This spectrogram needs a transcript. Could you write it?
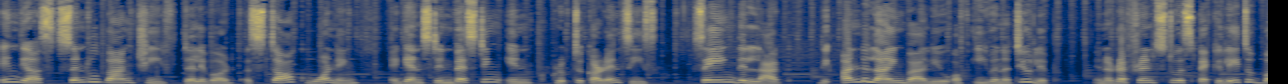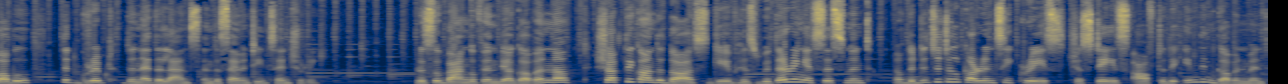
India's central bank chief delivered a stark warning against investing in cryptocurrencies, saying they lacked the underlying value of even a tulip, in a reference to a speculative bubble that gripped the Netherlands in the 17th century. Reserve Bank of India Governor Shaktikanta Das gave his withering assessment of the digital currency craze just days after the Indian government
